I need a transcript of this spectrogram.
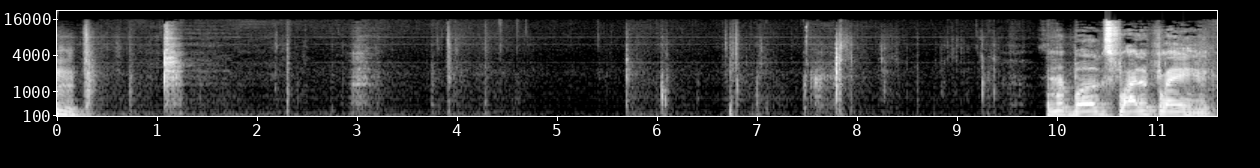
Hmm. Bugs fly to flame.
